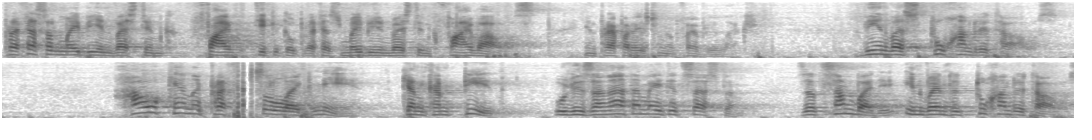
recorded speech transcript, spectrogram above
professor may be investing five, typical professor may be investing five hours in preparation of every lecture. We invest 200 hours. How can a professor like me can compete with an automated system that somebody invented 200 hours?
